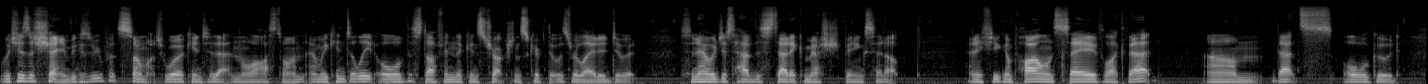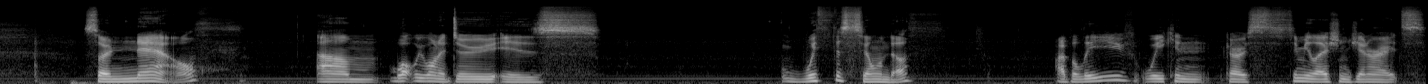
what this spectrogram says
which is a shame because we put so much work into that in the last one. And we can delete all of the stuff in the construction script that was related to it. So now we just have the static mesh being set up. And if you compile and save like that, um, that's all good. So now, um, what we want to do is with the cylinder, I believe we can go simulation generates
